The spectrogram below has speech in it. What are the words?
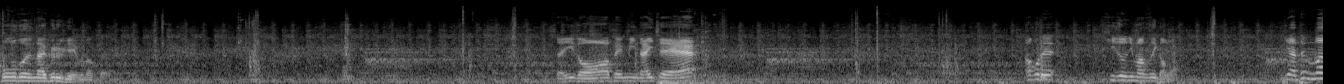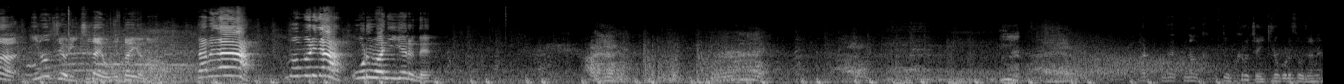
ボードで殴るゲームなんだよ。じゃあいいぞ。ペンミンナイチェあこれ非常にまずいかも。いやでもまあ命より1台重たいよな。ダメだ！もう無理だ！俺は逃げるね。あれななんかでもクロちゃん生き残れそうじゃね？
